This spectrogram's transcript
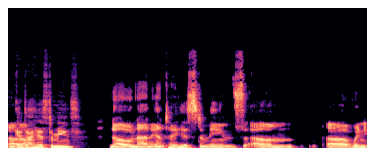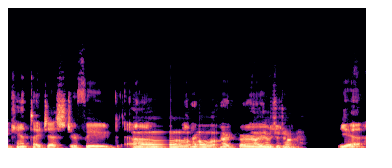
uh, antihistamines? No not antihistamines um, uh, when you can't digest your food um, oh, heart, oh, heartburn. I know what you're talking yeah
